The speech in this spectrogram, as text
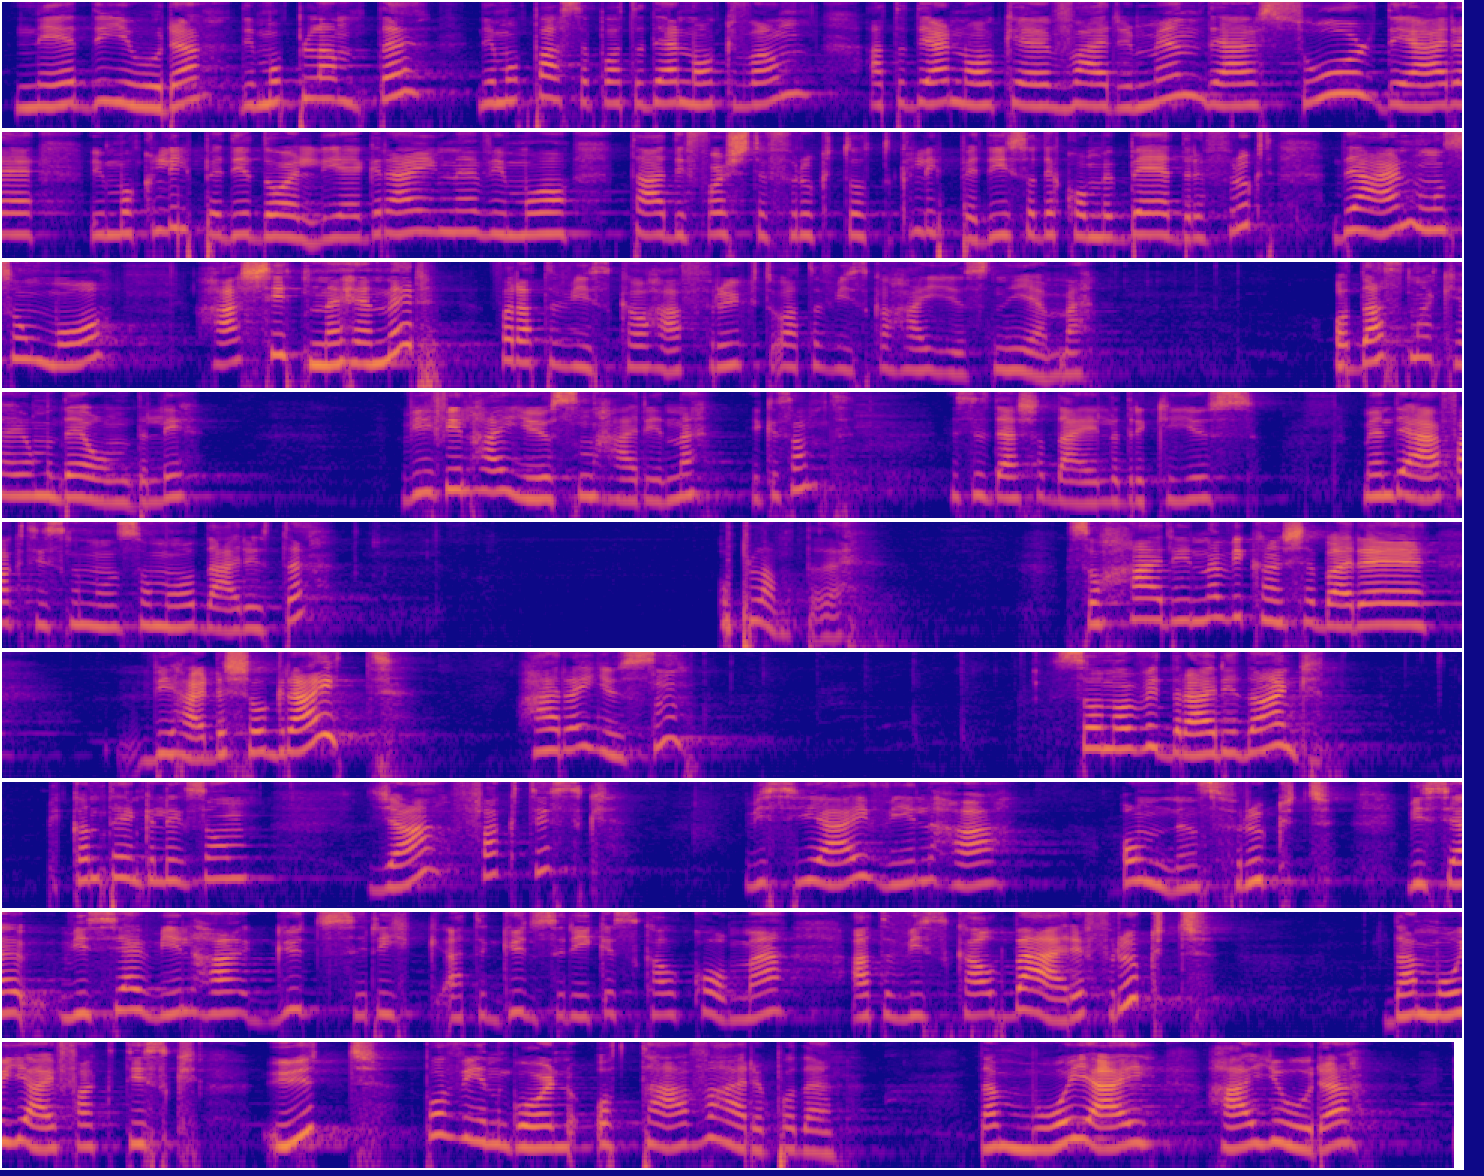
ned i jorda. De må plante. De må passe på at det er nok vann, at det er nok eh, varmen, det er sol. Det er, eh, vi må klippe de dårlige greiene. Vi må ta de første fruktene og klippe de så det kommer bedre frukt. Det er noen som må ha skitne hender for at vi skal ha frukt, og at vi skal ha jusen hjemme. Og da snakker jeg om det åndelige. Vi vil ha jusen her inne, ikke sant? Vi syns det er så deilig å drikke jus. Men det er faktisk noen som må der ute og plante det. Så her inne vi kanskje bare Vi har det så greit. Her er jusen. Så når vi drar i dag, vi kan tenke liksom Ja, faktisk. Hvis jeg vil ha åndens frukt, hvis jeg, hvis jeg vil Guds rik, at Guds rike skal komme, at vi skal bære frukt, da må jeg faktisk ut på vingården og ta vare på den. Da må jeg ha jorda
